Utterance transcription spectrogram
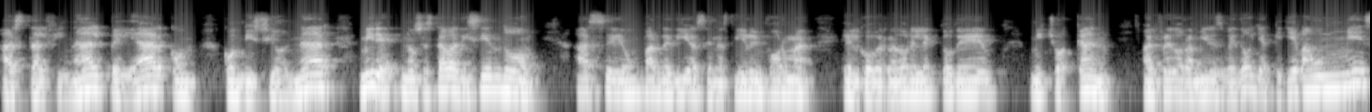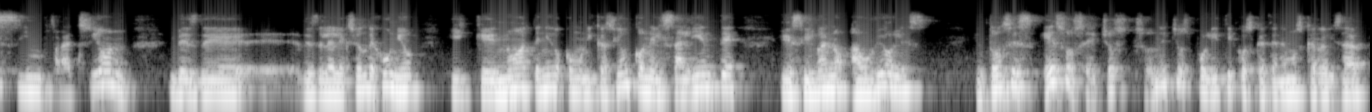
hasta el final, pelear, con, condicionar. Mire, nos estaba diciendo hace un par de días en Astillero Informa el gobernador electo de Michoacán, Alfredo Ramírez Bedoya, que lleva un mes sin fracción desde, desde la elección de junio y que no ha tenido comunicación con el saliente eh, Silvano Aureoles entonces, esos hechos son hechos políticos que tenemos que revisar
